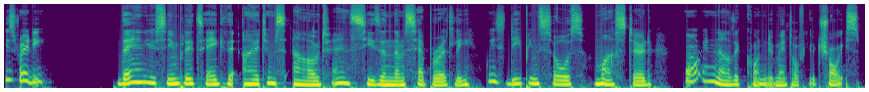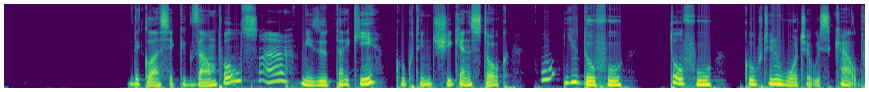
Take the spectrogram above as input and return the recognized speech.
is ready. Then you simply take the items out and season them separately with dipping sauce, mustard, or another condiment of your choice. The classic examples are mizutaki, cooked in chicken stock, or yudofu, tofu, cooked in water with kelp.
